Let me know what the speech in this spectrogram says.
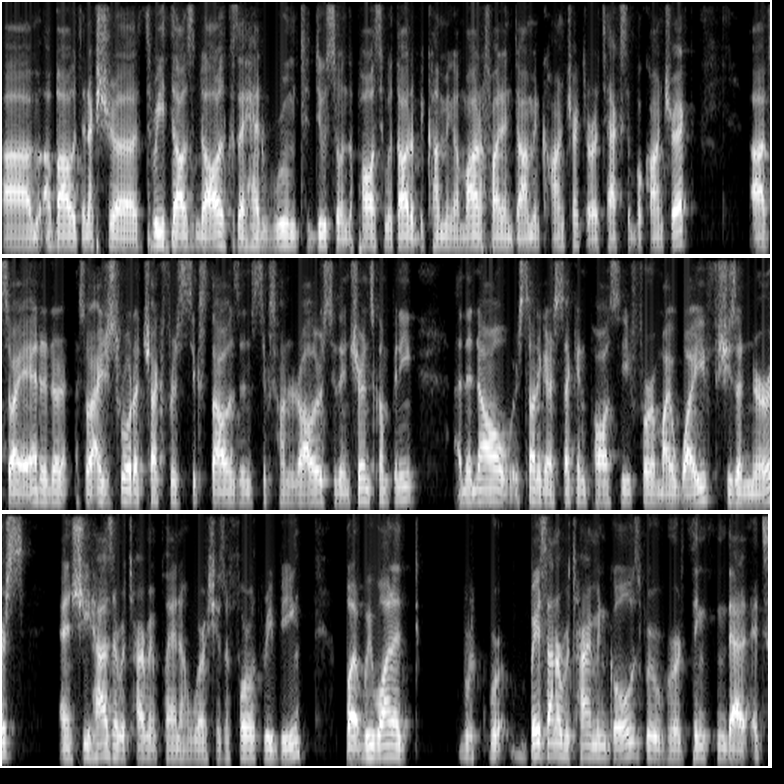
um, about an extra three thousand dollars because I had room to do so in the policy without it becoming a modified endowment contract or a taxable contract. Uh, so I added, a, so I just wrote a check for six thousand six hundred dollars to the insurance company, and then now we're starting our second policy for my wife. She's a nurse and she has a retirement plan at work. She has a 403b, but we wanted, we're, we're, based on our retirement goals, we're, we're thinking that it's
